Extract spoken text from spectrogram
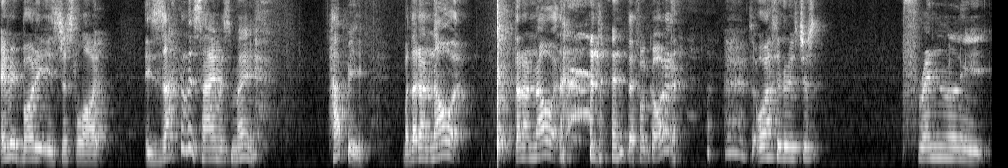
everybody is just like exactly the same as me, happy, but they don't know it. They don't know it. they forgot it. So all I have to do is just friendly,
